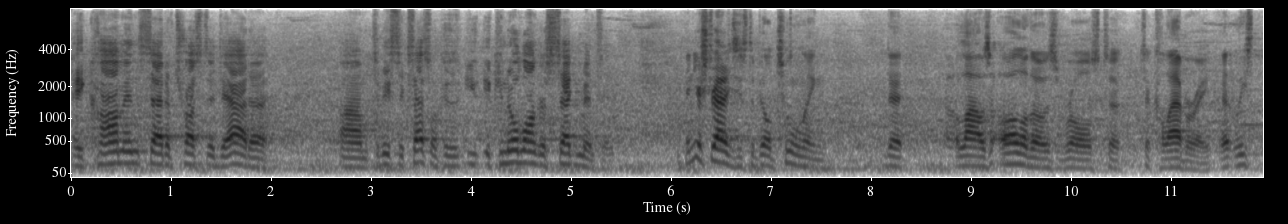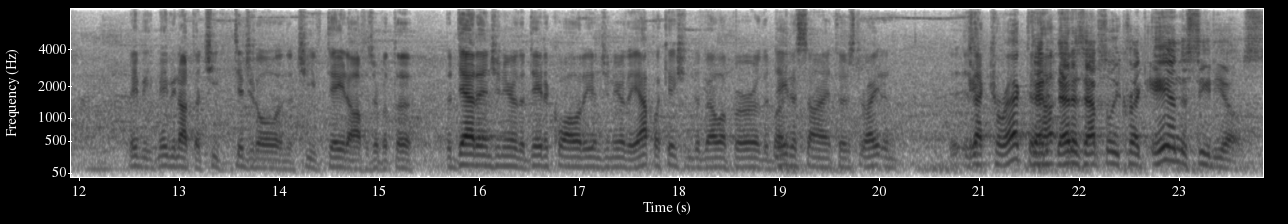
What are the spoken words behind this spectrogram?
a common set of trusted data um, to be successful, because it can no longer segment it. And your strategy is to build tooling that allows all of those roles to, to collaborate, at least maybe, maybe not the chief digital and the chief data officer, but the, the data engineer, the data quality engineer, the application developer, the right. data scientist, right? And is that correct? That, how, that is absolutely correct, and the CDOs.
